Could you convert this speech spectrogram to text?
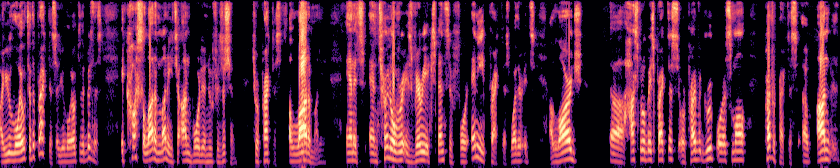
Are you loyal to the practice? Are you loyal to the business? It costs a lot of money to onboard a new physician to a practice, a lot of money. And it's and turnover is very expensive for any practice, whether it's a large uh, hospital-based practice or private group or a small private practice. Uh, on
